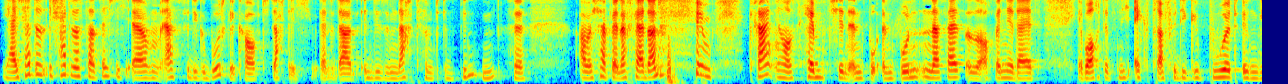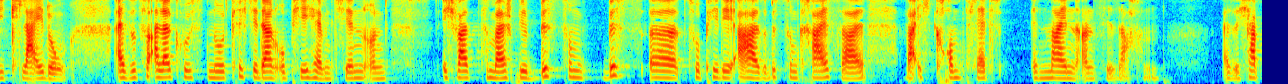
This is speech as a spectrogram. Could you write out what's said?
ja, ich hatte, ich hatte das tatsächlich ähm, erst für die Geburt gekauft. Ich dachte, ich werde da in diesem Nachthemd entbinden. Aber ich habe ja nachher dann im Krankenhaus Hemdchen entbunden. Das heißt also, auch wenn ihr da jetzt, ihr braucht jetzt nicht extra für die Geburt irgendwie Kleidung. Also zur allergrößten Not kriegt ihr da ein OP-Hemdchen und ich war zum Beispiel bis zum bis äh, zur PDA, also bis zum Kreissaal, war ich komplett in meinen Anziehsachen. Also ich habe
